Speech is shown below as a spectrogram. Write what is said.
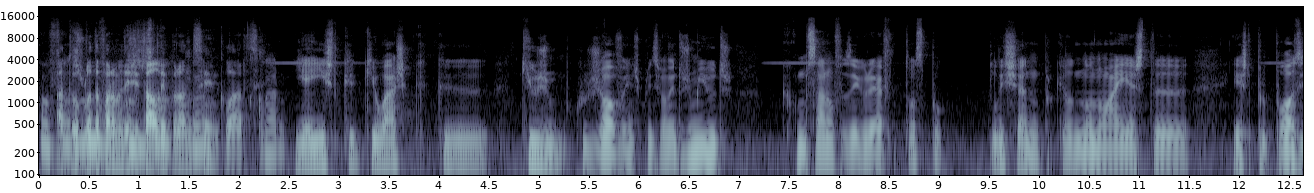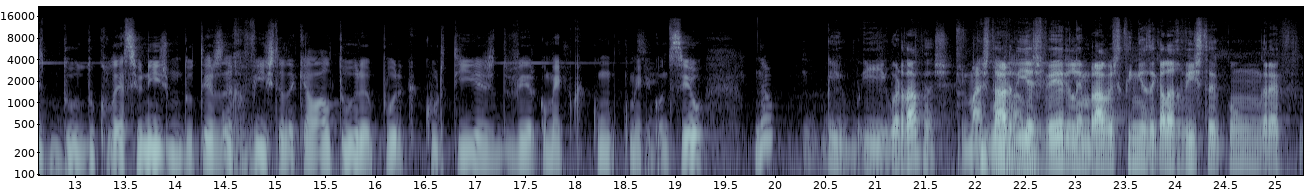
Ou à tua um- plataforma fazes digital um- e pronto, claro. sim, claro. Sim. Claro, e é isto que, que eu acho que, que, os, que os jovens, principalmente os miúdos, que começaram a fazer greve, estão-se pouco lixando, porque não, não há este, este propósito do, do colecionismo, do teres a revista daquela altura porque curtias de ver como é que, como, como é que aconteceu. Não, E, e guardavas. E mais E tarde ias ver e lembravas que tinhas aquela revista com um grefe.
